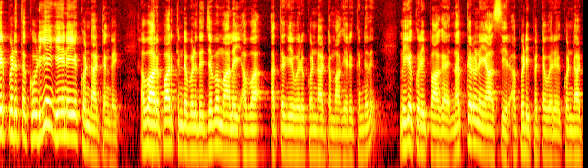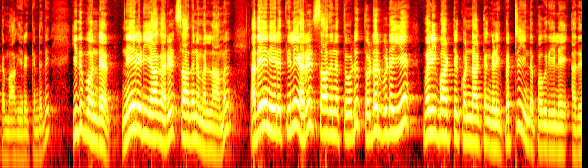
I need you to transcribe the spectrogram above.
ஏற்படுத்தக்கூடிய ஏனைய கொண்டாட்டங்கள். அவ்வாறு பார்க்கின்ற பொழுது ஜெபமாலை அவ்வா அத்தகைய ஒரு கொண்டாட்டமாக இருக்கின்றது. மிக குறிப்பாக நற்கருணை ஆசீர் அப்படிப்பட்ட ஒரு கொண்டாட்டமாக இருக்கின்றது. இது போன்ற நேரடியாக அருள் சாதனம் அல்லாமல் அதே நேரத்திலே அருள் சாதனத்தோடு தொடர்புடைய வழிபாட்டு கொண்டாட்டங்களை பற்றி இந்த பகுதியிலே அது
